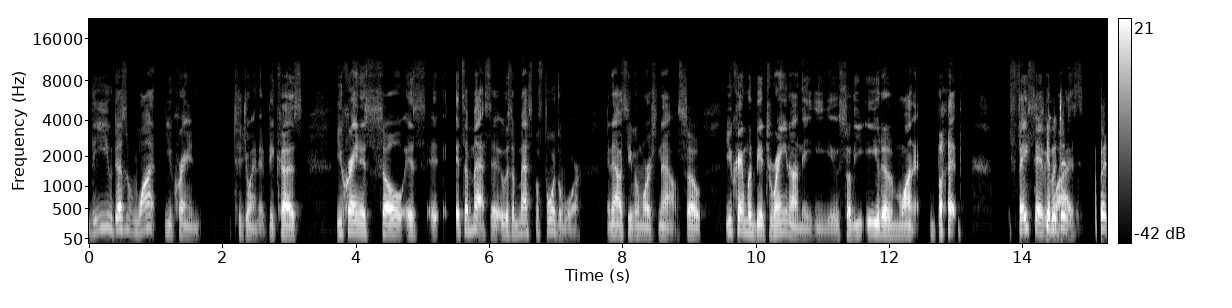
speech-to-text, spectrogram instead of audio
the EU doesn't want Ukraine to join it because Ukraine is so is it, it's a mess. It, was a mess before the war, and now it's even worse now. So Ukraine would be a drain on the EU. So the EU doesn't want it. But face saving Yeah, but the, wise, but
